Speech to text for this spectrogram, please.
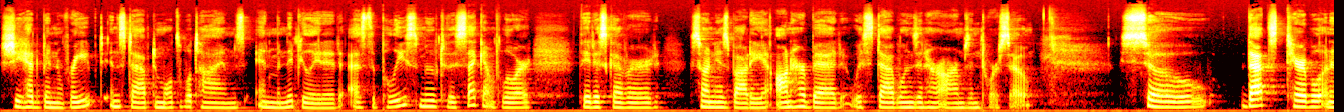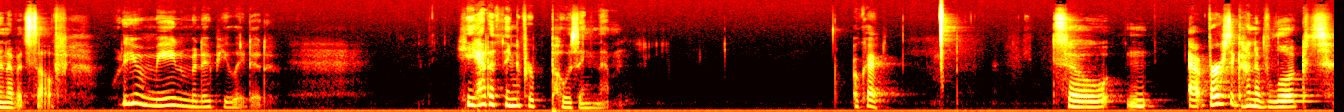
She had been raped and stabbed multiple times and manipulated. As the police moved to the second floor, they discovered Sonja's body on her bed with stab wounds in her arms and torso. So that's terrible in and of itself. What do you mean manipulated? He had a thing for posing them. Okay. So at first it kind of looked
